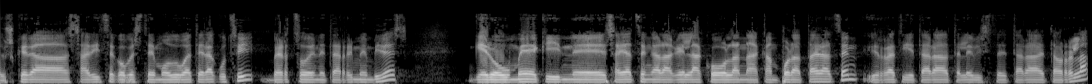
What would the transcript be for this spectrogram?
euskera saritzeko beste modu bat erakutzi, bertsoen eta herrimen bidez, gero umeekin e, saiatzen gara gelako lana kanporata eratzen, irratietara, telebistetara eta horrela,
